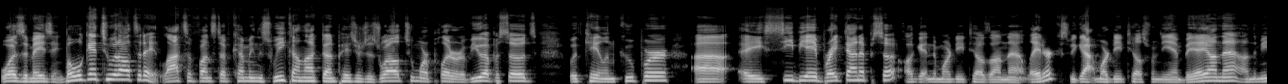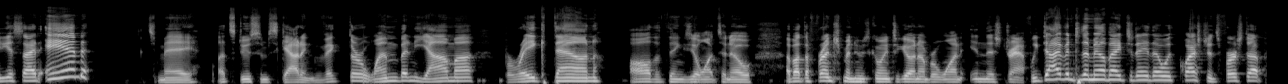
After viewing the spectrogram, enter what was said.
was amazing. But we'll get to it all today. Lots of fun stuff coming this week on Locked On Pacers as well. Two more player review episodes with Caitlin Cooper, uh, a CBA breakdown episode. I'll get into more details on that later because we got more details from the NBA on that on the media side. And it's May. Let's do some scouting. Victor Wembanyama breakdown all the things you'll want to know about the Frenchman who's going to go number one in this draft. We dive into the mailbag today, though, with questions. First up,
